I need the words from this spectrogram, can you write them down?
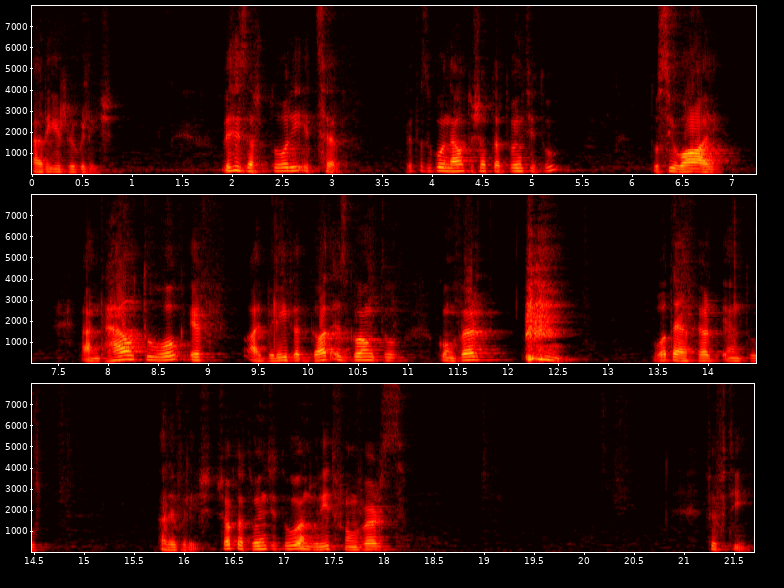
a real revelation. This is the story itself. Let us go now to chapter 22 to see why and how to walk if I believe that God is going to convert what I have heard into a revelation. Chapter 22, and we read from verse 15.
